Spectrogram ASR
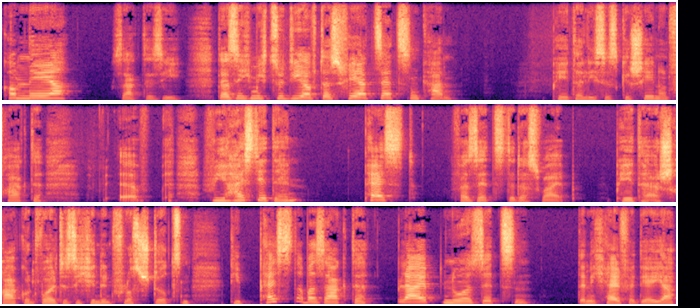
Komm näher, sagte sie, dass ich mich zu dir auf das Pferd setzen kann. Peter ließ es geschehen und fragte, äh, wie heißt ihr denn? Pest, versetzte das Weib. Peter erschrak und wollte sich in den Fluss stürzen. Die Pest aber sagte, bleib nur sitzen, denn ich helfe dir ja,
